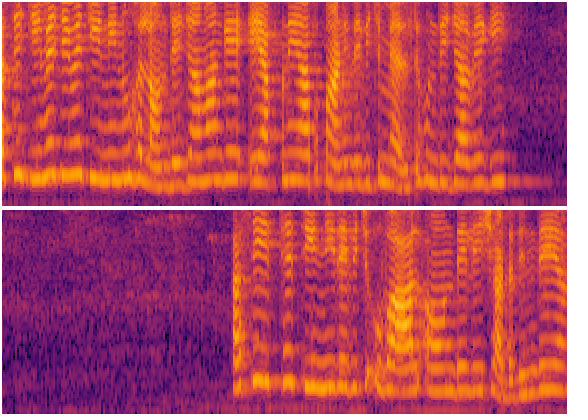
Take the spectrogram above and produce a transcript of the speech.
ਅਸੀਂ ਜਿਵੇਂ-ਜਿਵੇਂ ਚੀਨੀ ਨੂੰ ਹਿਲਾਉਂਦੇ ਜਾਵਾਂਗੇ, ਇਹ ਆਪਣੇ ਆਪ ਪਾਣੀ ਦੇ ਵਿੱਚ ਮੈਲਟ ਹੁੰਦੀ ਜਾਵੇਗੀ। ਅਸੀਂ ਇੱਥੇ ਚੀਨੀ ਦੇ ਵਿੱਚ ਉਬਾਲ ਆਉਣ ਦੇ ਲਈ ਛੱਡ ਦਿੰਦੇ ਆ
